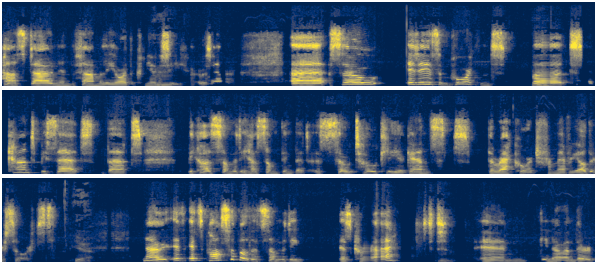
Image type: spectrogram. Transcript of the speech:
passed down in the family or the community or whatever. Uh, so it is important, mm-hmm. but it can't be said that because somebody has something that is so totally against the record from every other source. yeah, Now, it, it's possible that somebody is correct, hmm. and you know, and they're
